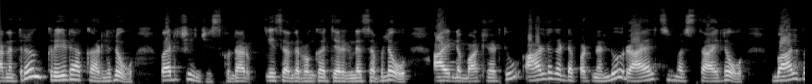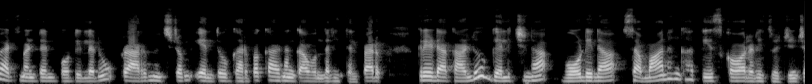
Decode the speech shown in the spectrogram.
అనంతరం క్రీడాకారులను పరిచయం చేసుకున్నారు. ఈ సందర్భంగా జరిగిన సభలో ఆయన మాట్లాడుతూ ఆళ్ళగడ్డ పట్టణంలో రాయలసీమ స్థాయిలో బాల్ బ్యాడ్మింటన్ పోటీలను ప్రారంభించడం ఎంతో గర్వకారణంగా ఉందని తెలిపారు. క్రీడాకారులు గెలిచినా ఓడినా సమానంగా తీసుకోవాలని సూచించారు.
